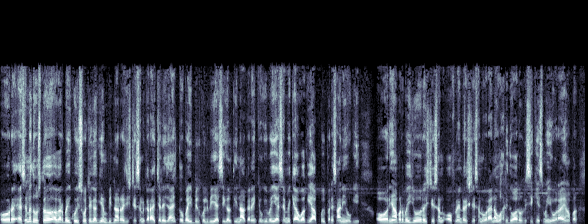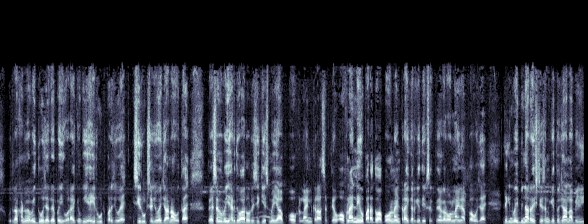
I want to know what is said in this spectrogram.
और ऐसे में दोस्तों अगर भाई कोई सोचेगा कि हम बिना रजिस्ट्रेशन कराए चले जाएँ तो भाई बिल्कुल भी ऐसी गलती ना करें क्योंकि भाई ऐसे में क्या होगा कि आपको ही परेशानी होगी। और यहाँ पर भाई जो रजिस्ट्रेशन ऑफलाइन रजिस्ट्रेशन हो रहा है ना वो हरिद्वार और ऋषिकेश में ही हो रहा है यहाँ पर। उत्तराखंड में भाई दो जगह पर ही हो रहा है क्योंकि यही रूट पर जो है इसी रूट से जो है जाना होता है। तो ऐसे में भाई हरिद्वार और ऋषिकेश में ही आप ऑफलाइन करा सकते हो। ऑफलाइन नहीं हो पा रहा तो आप ऑनलाइन ट्राई करके देख सकते हैं अगर ऑनलाइन आपका हो जाए। लेकिन भाई बिना रजिस्ट्रेशन के तो जाना भी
